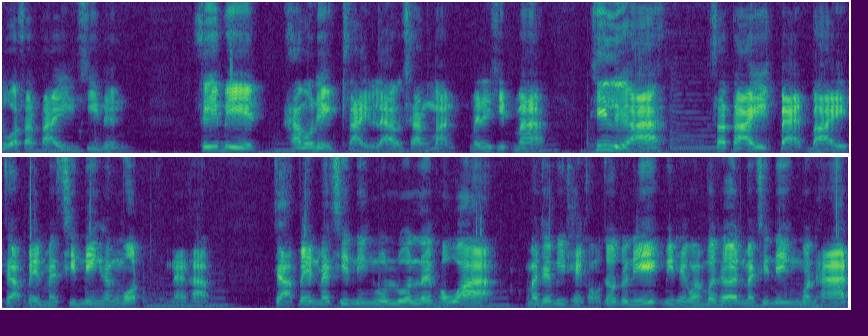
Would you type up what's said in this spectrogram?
ตัวสไตล์อีกทีหนึ่งซีบีดฮาร์โมนิกใส่อยู่แล้วช่างมันไม่ได้คิดมาก ที่เหลือสไตล์อีก 8 ใบจะเป็นแมชชีนนิ่งทั้งหมดนะครับจะเป็นแมชชีนนิ่งล้วนๆเลยเพราะว่ามันจะมีเทคของเจ้าตัวนี้มีเทควันเบอร์เทิร์นแมชชีนนิ่งบนฮาร์ด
